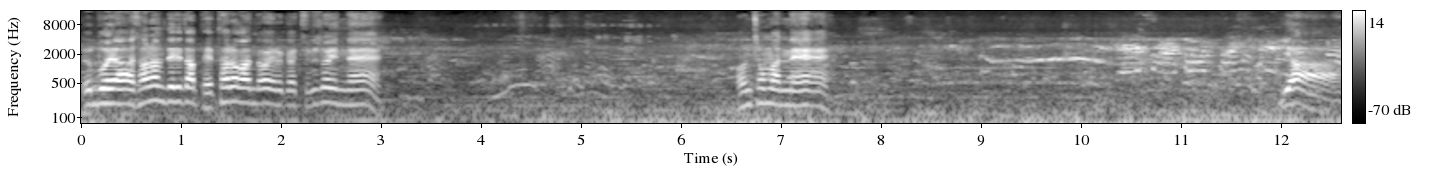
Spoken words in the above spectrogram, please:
이거 뭐야, 사람들이 다 배 타러 간다고 이렇게 줄 서 있네. 엄청 많네. 야.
